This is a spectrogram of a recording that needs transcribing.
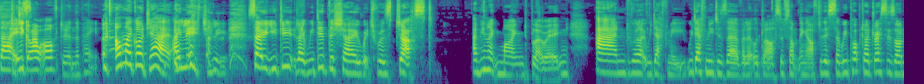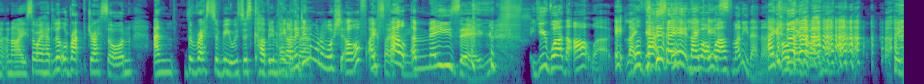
That Did you go out after in the paint? Oh my god, yeah, I literally. So you do like we did the show, which was just, I mean, like mind blowing. And we're like, we definitely, we definitely deserve a little glass of something after this. So we popped our dresses on, and I, so I had a little wrap dress on, and the rest of me was just covered in paint. But I didn't want to wash it off. I felt amazing. You were the artwork. It- like, well, that's it, like, you are worth money then. I, oh my god. think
